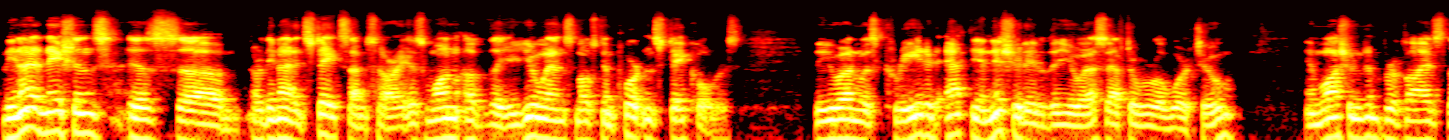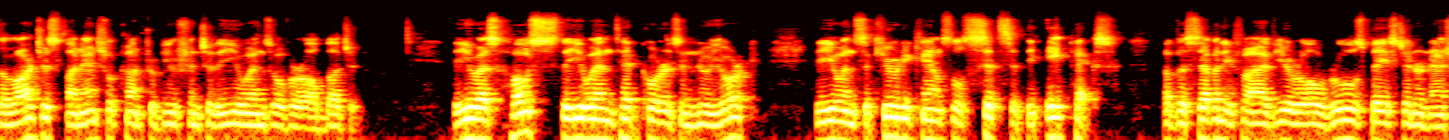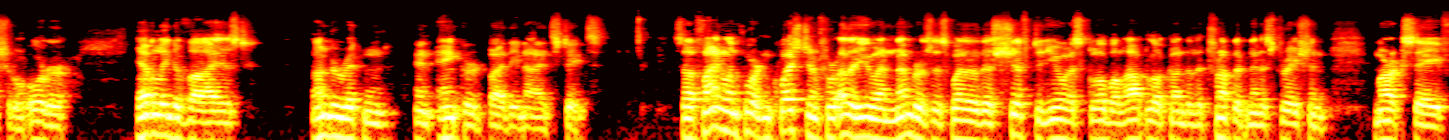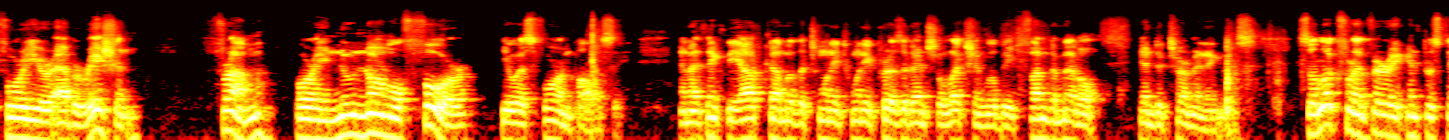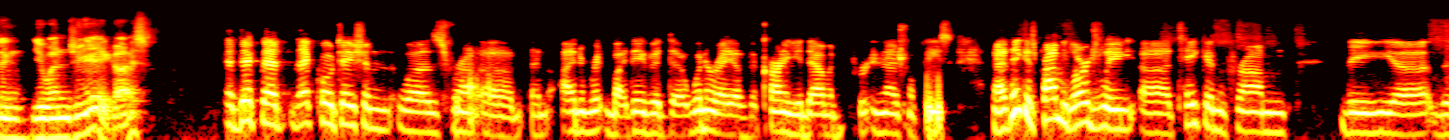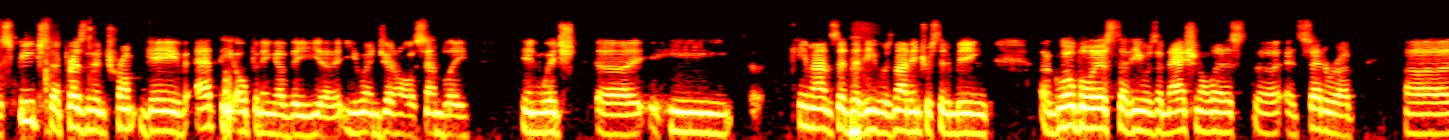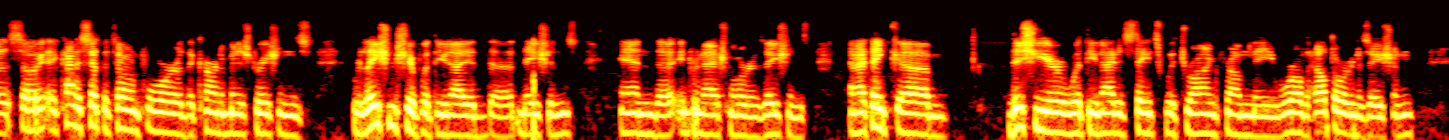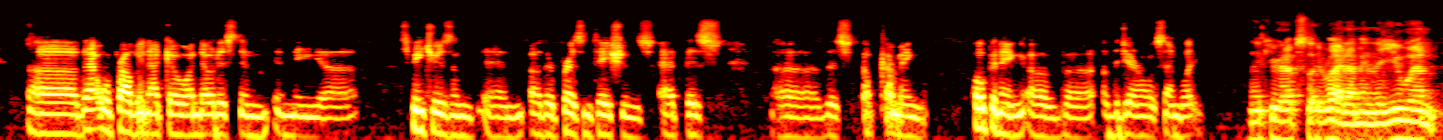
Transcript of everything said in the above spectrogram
the United Nations is, uh, or the United States, I'm sorry, is one of the UN's most important stakeholders. The UN was created at the initiative of the US after World War II and Washington provides the largest financial contribution to the UN's overall budget. The US hosts the UN headquarters in New York. The UN Security Council sits at the apex of the 75 year old rules based international order, heavily devised, underwritten, and anchored by the United States. So a final important question for other UN members is whether this shift in US global outlook under the Trump administration marks a four-year aberration from or a new normal for US foreign policy. And I think the outcome of the 2020 presidential election will be fundamental in determining this. So look for a very interesting UNGA, guys. And Dick, that, that quotation was from uh, an item written by David uh, Whineray of the Carnegie Endowment for International Peace. And I think it's probably largely uh, taken from the, uh, the speech that President Trump gave at the opening of the UN uh, General Assembly, in which uh, he came out and said that he was not interested in being a globalist, that he was a nationalist, et cetera. Uh, so it kind of set the tone for the current administration's relationship with the United uh, Nations and uh, international organizations. And I think um, this year, with the United States withdrawing from the World Health Organization, uh, that will probably not go unnoticed in, in the uh, speeches and, and other presentations at this, this upcoming opening of, of the General Assembly. I think you're absolutely right. I mean, the UN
